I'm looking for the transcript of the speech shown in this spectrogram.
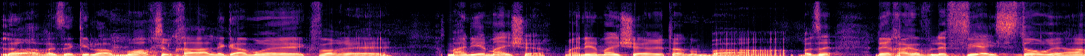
לא, אבל זה כאילו המוח שלך לגמרי כבר... אה, מעניין מה יישאר, מעניין מה יישאר איתנו בזה. דרך אגב, לפי ההיסטוריה,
